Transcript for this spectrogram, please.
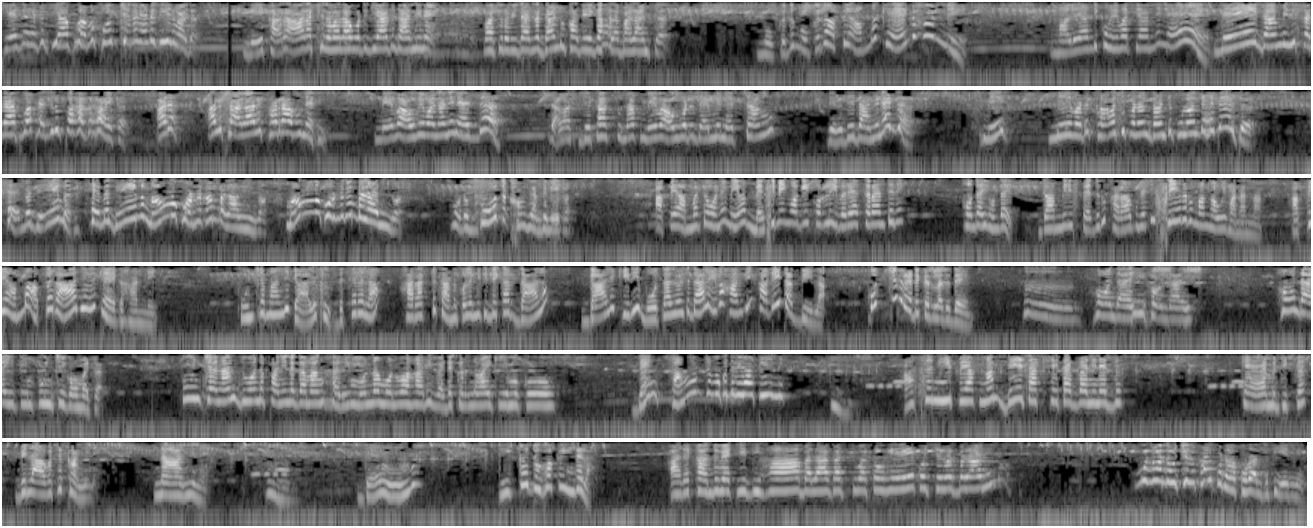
ගෙදරට ගියාපුවම කොච්චර වැඩ තියෙනවද? මේ කර ආරක්ෂක වලව්වට ගියාද දන්නේ නෑ. වතුර විදන්න දඬු කදේ ගහලා බලන්ට මොකද මොකද අපේ අම්මා කෑ ගහන්නේ මලයන්ඩි කොහෙවත් යන්නේ නෑ. මේ ගම්මිනිස් කඩාපුවා පැදුරු පහ ගහ එක. අර අර ශාලාවේ කරාවු නැති. මේවා අවුවේ වනන්නේ නැද්ද? දවස් දෙකක් තුනක් මේවා අවුවට දැම්මේ නැච්චන් වෙරදේ දන්නේ නැද්ද? මේ මේවට කාසි පණන් ගන්න පුළුවන් ද හැබැයිද හැමදේම හැමදේම මම්ම කරනකම් බලන් ඉන්නවා. මම්ම කරනකම් බලන් ඉන්නවා. මොඩ ගෝත කවුද මේක? අපේ අම්මට ඕනේ මේවා මැසිමෙන් වගේ කරලා ඉවරයක් කරන්ටනේ හොඳයි හොඳයි. ගම්මිරිස් පැදුරු කරාබු නැටි සේරම මං අවුවේ මනන්නම් අපේ අම්මා අපරාධයේ කෑ ගහන්නේ. පුංචි මල්ලි ගාල සුද්ධ කරලා හරක්ට තනකොළ මිටි දෙකක් දාලා ගාලේ කිරි බෝතල් වලට දාලා ඒව හන්දිය කඩේටත් දීලා. කොච්චර වැඩ කරලාද දැන්? හ්ම් හොඳයි හොඳයි. හොඳයි ඉතින් පුංචි ගොමට. පුංචනම් දුවන පනින ගමන් හරි මොන මොනවා හරි වැඩ කරනවයි කියමුකෝ. දැන් තමුන්ට මොකද වෙලා තියෙන්නේ අසනීපයක් නම් බේතක් හිතක් ගන්නේ නැද්ද කෑම ටික වෙලාවට කන්නේ නැහැ. නාන්නේ නැහැ. දැන් ටික දුහක ඉඳලා අර කඳු වැටිය දිහා බලාගත්තුවට ඔහේ කොච්චරවත් බලාගෙන ඉන්නවද? මොනවද උච්චර කල්පනා කරන්න තියෙන්නේ?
